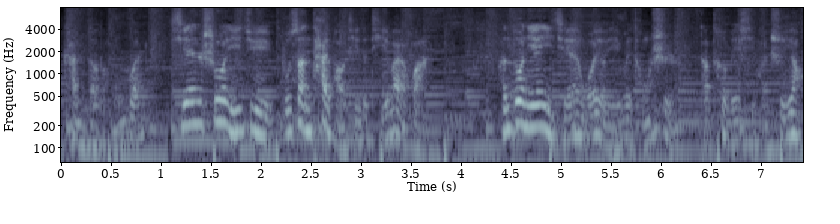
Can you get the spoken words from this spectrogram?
看到的宏观。先说一句不算太跑题的题外话，很多年以前，我有一位同事，他特别喜欢吃药，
